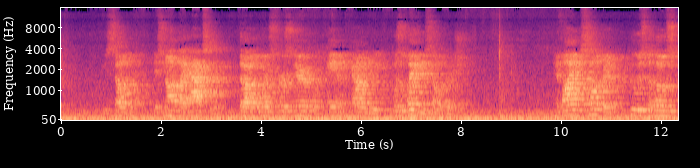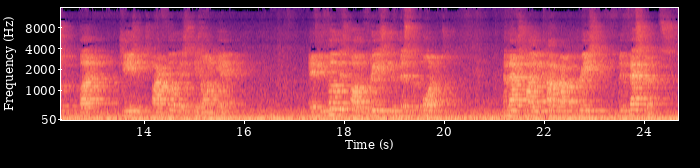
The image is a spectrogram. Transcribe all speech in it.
Celebrate. It's not by accident that our Lord's first miracle in Cana of Galilee was a wedding celebration. And if I am a celebrant, who is the host but Jesus? Our focus is on Him. And if you focus on the priest, you miss the point. And that's why we cover up the priest with vestments.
